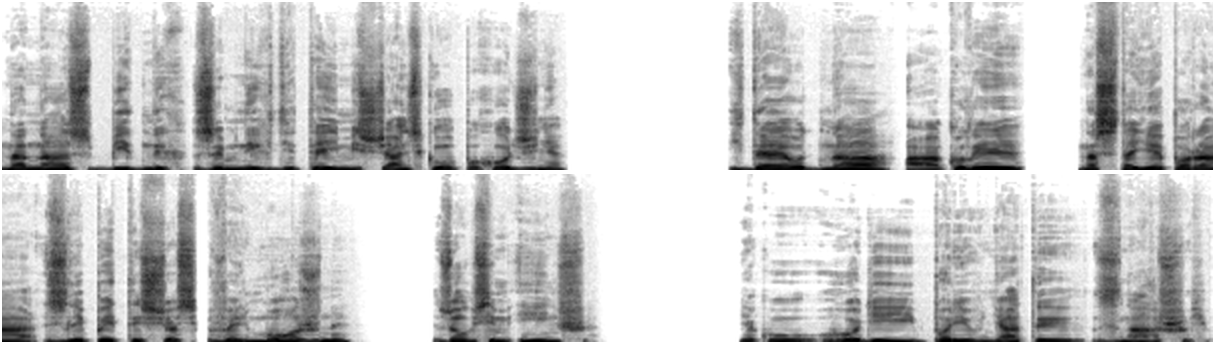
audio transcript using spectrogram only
на нас, бідних земних дітей міщанського походження, йде одна, а коли настає пора зліпити щось вельможне, зовсім інше, яку годі й порівняти з нашою.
